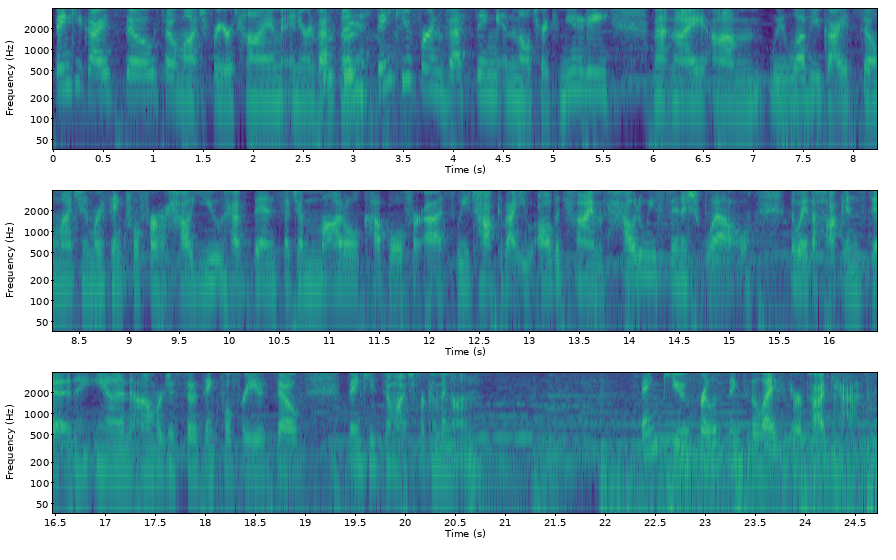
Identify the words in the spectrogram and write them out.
Thank you guys so, so much for your time and your investment. And thank you for investing in the military community. Matt and I, um, we love you guys so much, and we're thankful for how you have been such a model couple for us. We talk about you all the time of how do we finish well the way the Hawkins did. And um, we're just so thankful for you. So thank you so much for coming on. Thank you for listening to the Life Giver podcast.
